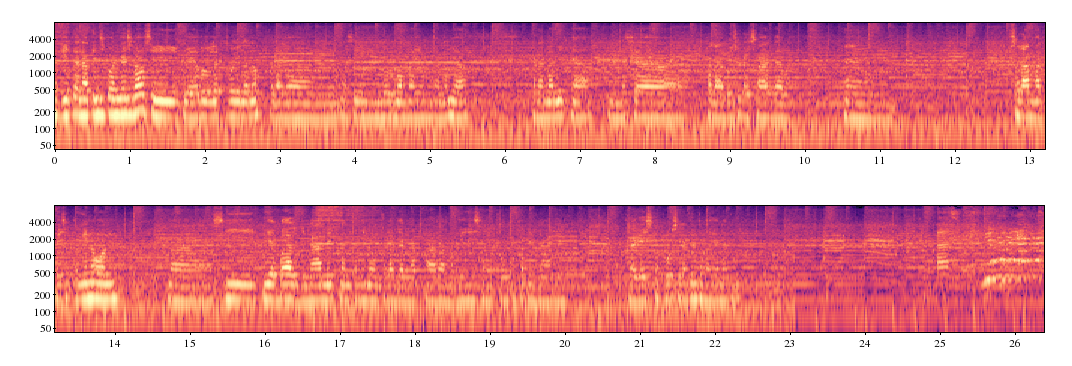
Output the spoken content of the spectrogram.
Nakita natin si Juan guys no, si Kuya Royla no, talagang as in normal na yung ano niya, pananamit niya, hindi na siya palaboy sa kalsada. Um, salamat tayo sa Panginoon na si Kuya Bal ginamit ng Panginoon talaga na para mabihisan itong kapatid natin. Kaya guys, tapusin natin, tumayan natin. As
